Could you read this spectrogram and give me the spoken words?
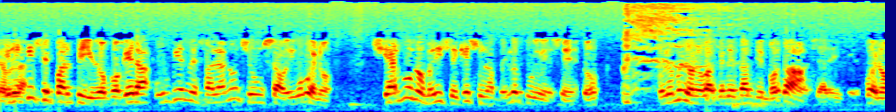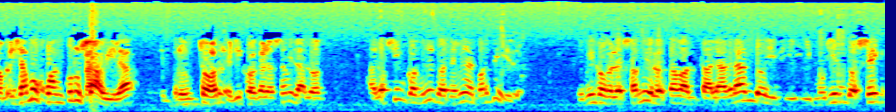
elegí, ese partido porque era un viernes a la noche o un sábado. Digo, bueno, si alguno me dice que es una pelotudez esto, por lo menos no va a tener tanta importancia. Dije. Bueno, me llamó Juan Cruz Claro. Ávila, el productor, el hijo de Carlos Ávila, a los, a los cinco minutos de terminar el partido. Y me dijo que los amigos lo estaban taladrando y, y- y muriéndose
